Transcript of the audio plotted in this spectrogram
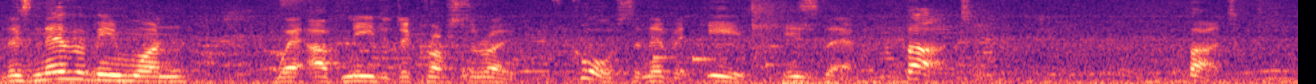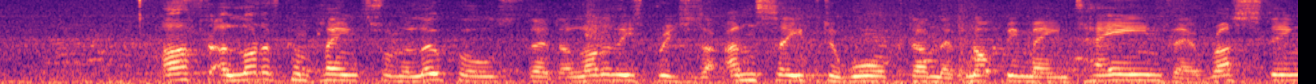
There's never been one where I've needed to cross the road. Of course, there never is, is there? But, but, after a lot of complaints from the locals that a lot of these bridges are unsafe to walk down, they've not been maintained, they're rusting,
